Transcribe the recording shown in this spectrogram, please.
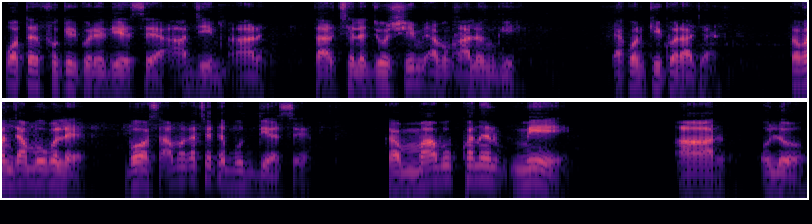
পথের ফকির করে দিয়েছে আজিম আর তার ছেলে জসিম এবং আলমগীর। এখন কি করা যায়? তখন জাম্বু বলে, বস, আমার কাছে একটা বুদ্ধি আছে। কারণ মাহবুব খানের মেয়ে আর হলো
